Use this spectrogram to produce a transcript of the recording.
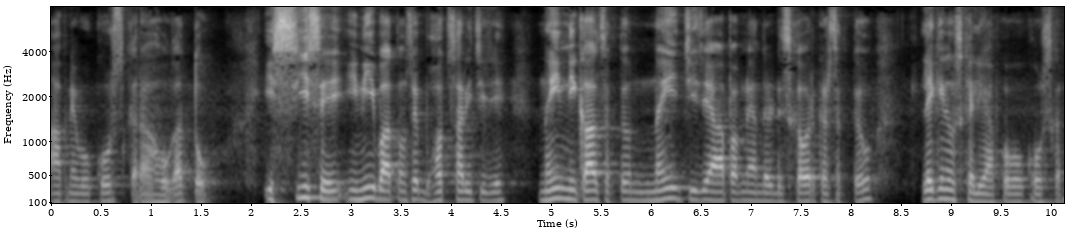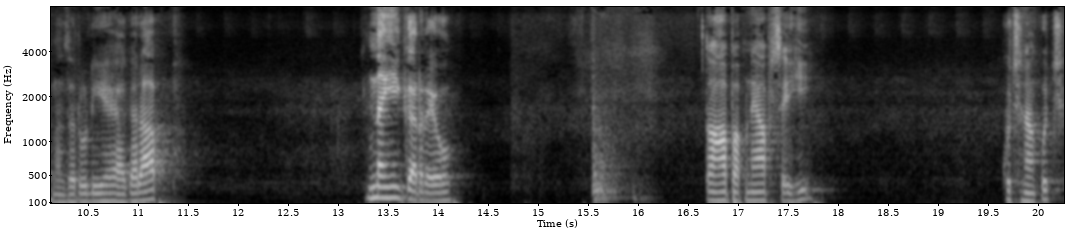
आपने वो कोर्स करा होगा तो। इसी से, इन्हीं बातों से बहुत सारी चीज़ें नई निकाल सकते हो, नई चीज़ें आप अपने अंदर डिस्कवर कर सकते हो, लेकिन उसके लिए आपको वो कोर्स करना ज़रूरी है। अगर आप नहीं कर रहे हो तो आप अपने आप से ही कुछ ना कुछ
